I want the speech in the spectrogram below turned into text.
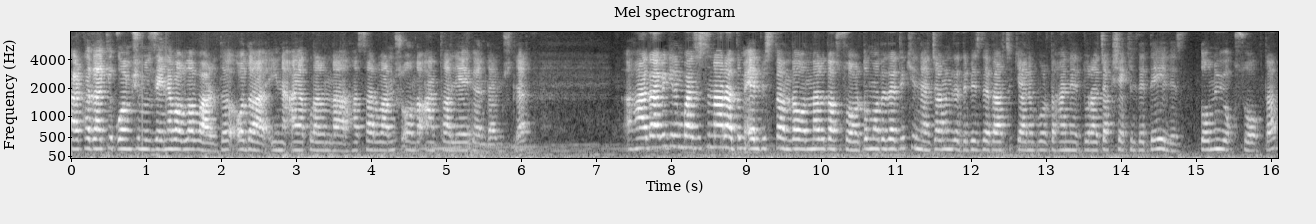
Arkadaki komşumuz Zeynep abla vardı. O da yine ayaklarında hasar varmış. Onu da Antalya'ya göndermişler. Hadi abigilin bacısını aradım Elbistan'da onları da sordum. O da dedi ki ne canım dedi biz dedi artık yani burada hani duracak şekilde değiliz. Donu yok soğuktan.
